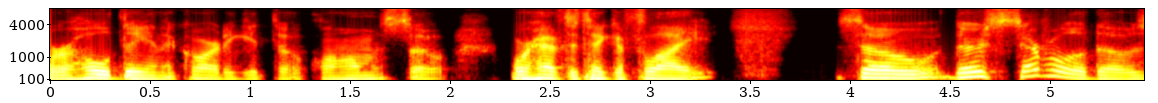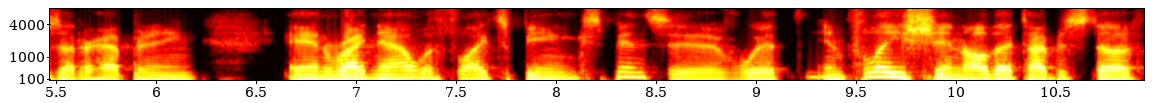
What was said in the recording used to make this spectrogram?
or a whole day in the car to get to Oklahoma. So, or have to take a flight. So there's several of those that are happening. And right now, with flights being expensive, with inflation, all that type of stuff,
